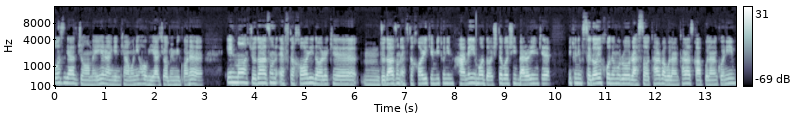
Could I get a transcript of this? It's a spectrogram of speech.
عضوی از جامعه رنگین کمانی هویت یابی می‌کنه این ماه جدا از اون افتخاری داره که جدا از اون افتخاری که می‌تونیم همه ما داشته باشیم برای اینکه می‌تونیم صدای خودمون رو رساتر و بلندتر از قبل بلند کنیم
